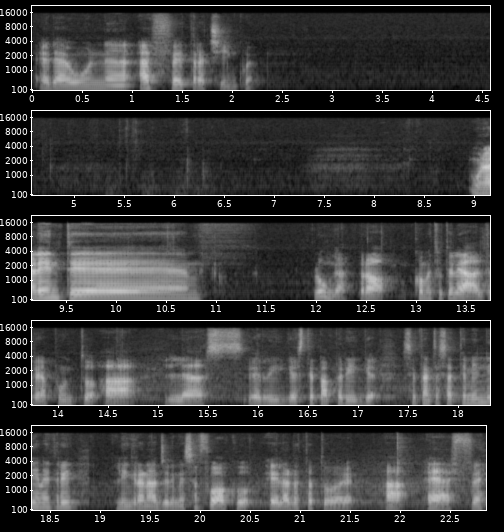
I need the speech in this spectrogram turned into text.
ed è un f3.5 una lente lunga, però come tutte le altre appunto ha il rig, step up rig 77 mm, l'ingranaggio di messa a fuoco e l'adattatore a EF.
